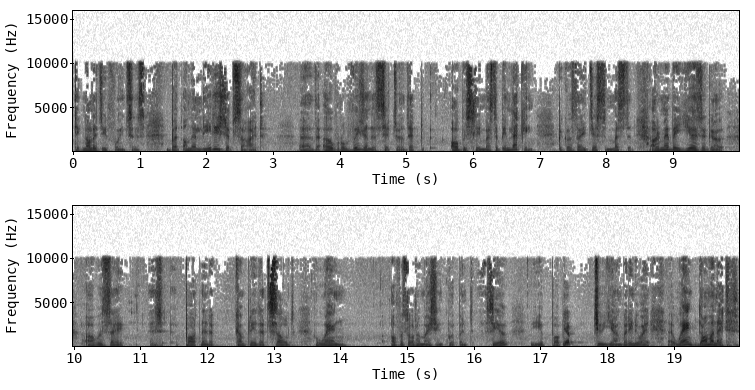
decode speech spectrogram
technology, for instance, but on the leadership side, uh, the overall vision, etc., that obviously must have been lacking because they just missed it. I remember years ago, I was a, a partner at a company that sold Wang office automation equipment. Theo, you probably yep. too young, but anyway, uh, Wang dominated.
